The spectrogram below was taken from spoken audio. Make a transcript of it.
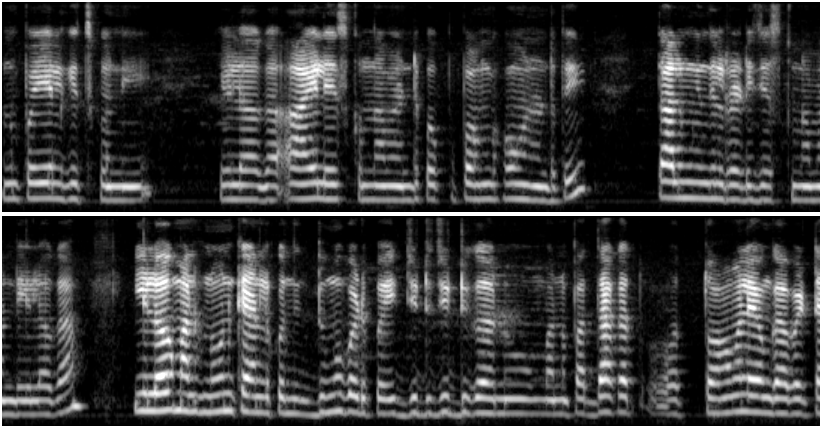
మనం పొయ్యి వెలిగించుకొని ఇలాగా ఆయిల్ వేసుకుందామండి. పప్పు పొంగకొని ఉంటుంది. తాలింపు గింజలు రెడీ చేసుకున్నామండి ఇలాగా. ఈలోగా మనకు నూనె క్యాన్లు కొంచెం దుమ్ము పడిపోయి జిడ్డు జిడ్డుగాను మనం పద్దాక తోమలేము కాబట్టి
